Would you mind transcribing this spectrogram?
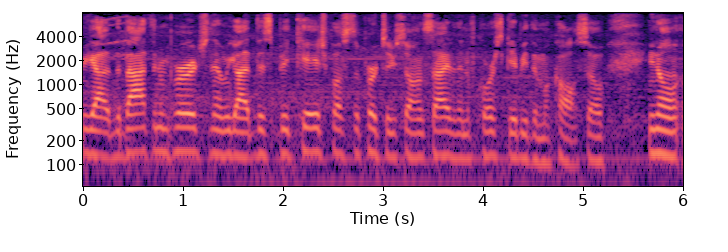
we got the bathroom perch then we got this big cage plus the perch that you saw inside and then of course gibby the macaw. So you know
